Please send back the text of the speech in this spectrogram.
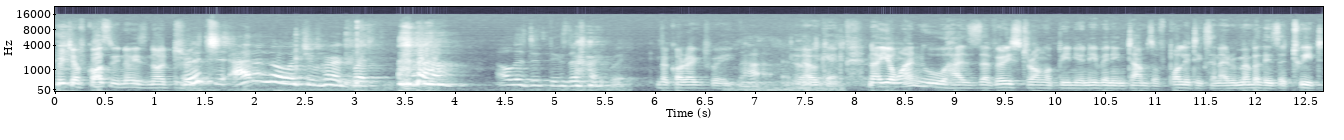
Which, of course, we know is not true. Rich, I don't know what you've heard, but I always did things the right way. The correct way. Ah, Okay. Now, you're one who has a very strong opinion, even in terms of politics. And I remember there's a tweet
